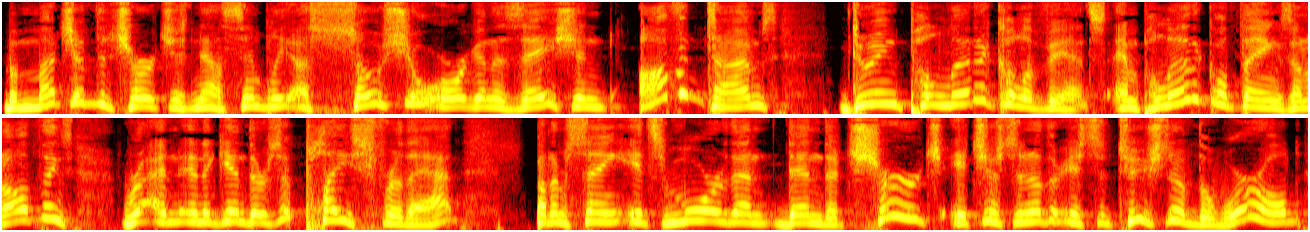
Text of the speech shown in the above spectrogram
But much of the church is now simply a social organization, oftentimes doing political events and political things and all things. And, and again, there's a place for that. But I'm saying it's more than, than the church. It's just another institution of the world.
